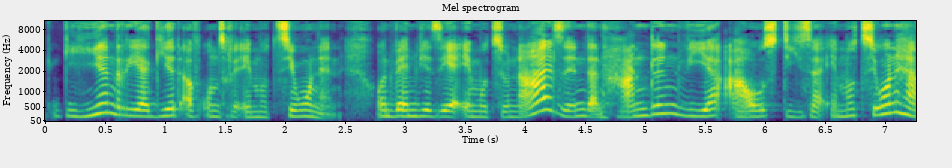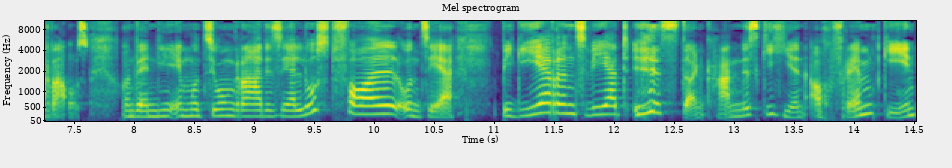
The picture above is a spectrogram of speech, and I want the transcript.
Gehirn reagiert auf unsere Emotionen. Und wenn wir sehr emotional sind, dann handeln wir aus dieser Emotion heraus. Und wenn die Emotion gerade sehr lustvoll und sehr begehrenswert ist, dann kann das Gehirn auch fremd gehen,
